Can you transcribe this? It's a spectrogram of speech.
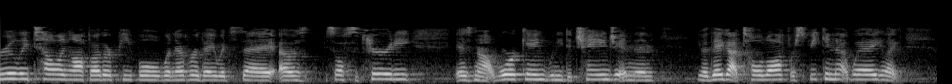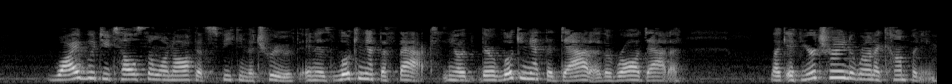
really telling off other people, whenever they would say, "Oh, Social Security is not working, we need to change it," and then you know they got told off for speaking that way, like. Why would you tell someone off that's speaking the truth and is looking at the facts? You know, they're looking at the data, the raw data. Like if you're trying to run a company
